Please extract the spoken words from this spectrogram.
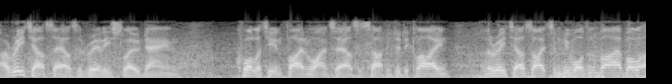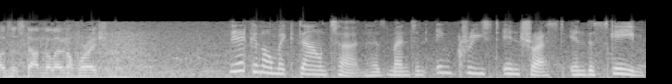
our retail sales had really slowed down. Quality and fine wine sales had started to decline, and the retail side simply wasn't viable as a standalone operation. The economic downturn has meant an increased interest in the scheme,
